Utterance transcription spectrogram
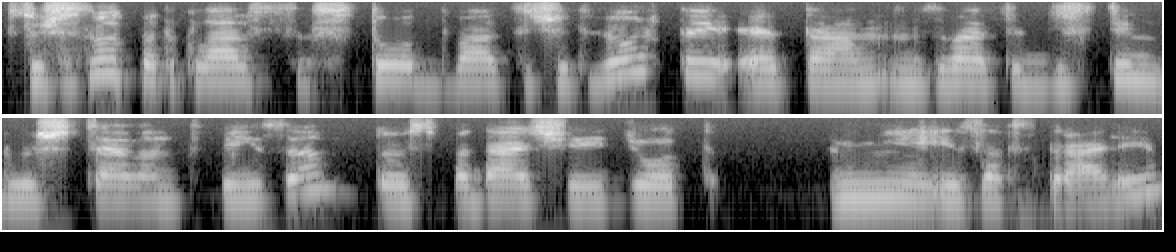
Существует подкласс 124, это называется Distinguished Talent Visa, то есть подача идет не из Австралии.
